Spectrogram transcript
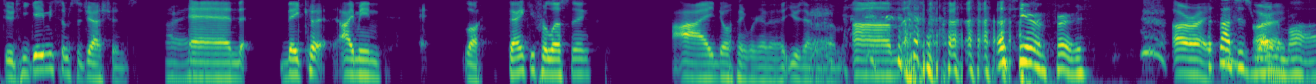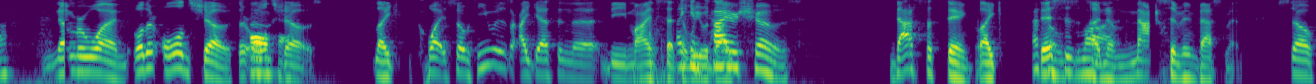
dude. He gave me some suggestions, All right. and they could. I mean, eh, look. Thank you for listening. I don't think we're gonna use any of them. Um, Let's hear them first. All right. Let's not just write right. him off. Number one. Well, they're old shows. They're Oh, old okay. shows. Like quite. So he was, I guess, in the the mindset Like that we would entire like. shows. That's the thing. Like That's this is lot. a massive investment. So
